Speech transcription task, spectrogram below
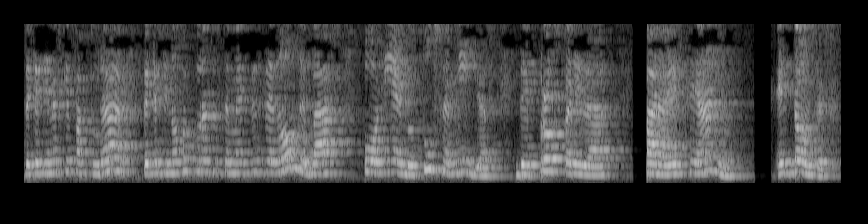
de que tienes que facturar, de que si no facturas este mes, ¿desde dónde vas poniendo tus semillas de prosperidad para este año? Entonces,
